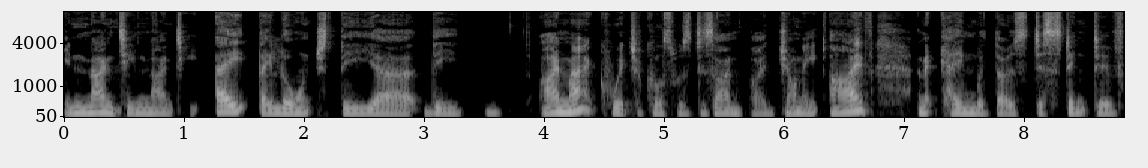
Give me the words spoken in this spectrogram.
In 1998, they launched the uh, the iMac, which of course was designed by Jony Ive, and it came with those distinctive,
